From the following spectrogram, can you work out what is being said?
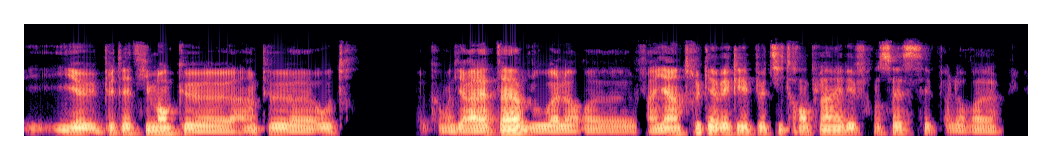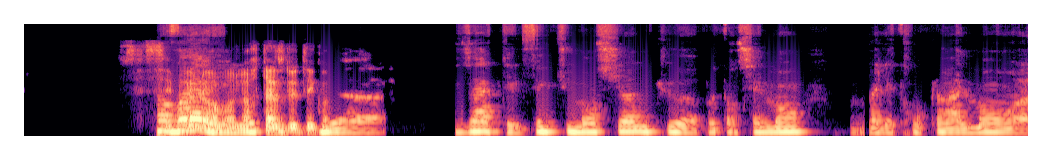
il y a peut-être il manque un peu autre, comment dire, à la table, ou alors, enfin, il y a un truc avec les petits tremplins et les françaises, c'est pas leur, c'est pas leur, leur tasse de thé, quoi. Exact. Et le fait que tu mentionnes que euh, potentiellement on va les tremplins allemands euh,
